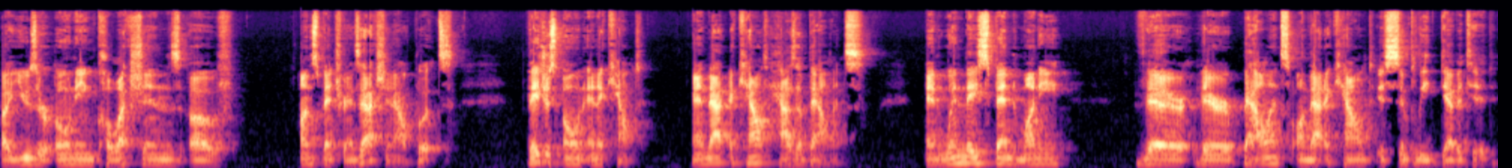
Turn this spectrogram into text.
a user owning collections of unspent transaction outputs, they just own an account. And that account has a balance. And when they spend money, their their balance on that account is simply debited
